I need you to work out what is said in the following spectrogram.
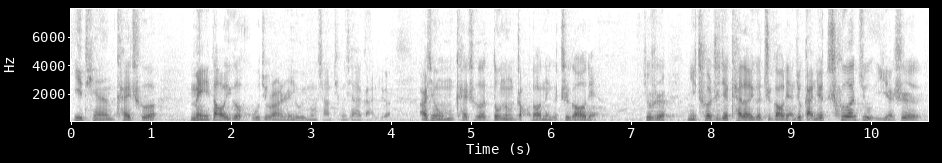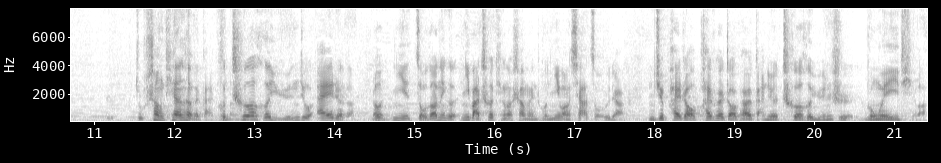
一天开车，每到一个湖就让人有一种想停下来的感觉，而且我们开车都能找到那个制高点，就是你车直接开到一个制高点，就感觉车就也是就上天了的感觉，和车和云就挨着的，然后你走到那个，你把车停到上面之后，你往下走一点。你去拍照，拍出来照片，感觉车和云是融为一体了。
